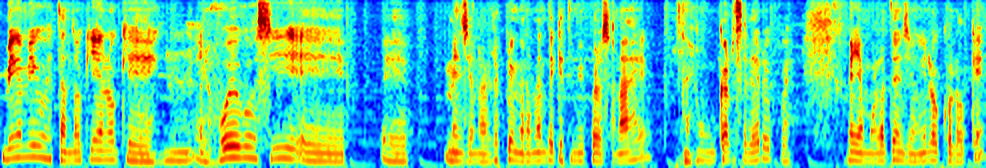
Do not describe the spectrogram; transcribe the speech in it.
bien amigos estando aquí en lo que es mm, el juego sí mencionarles primeramente que este es mi personaje es un carcelero y pues me llamó la atención y lo coloqué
